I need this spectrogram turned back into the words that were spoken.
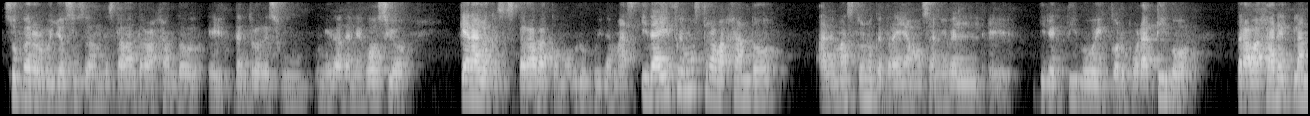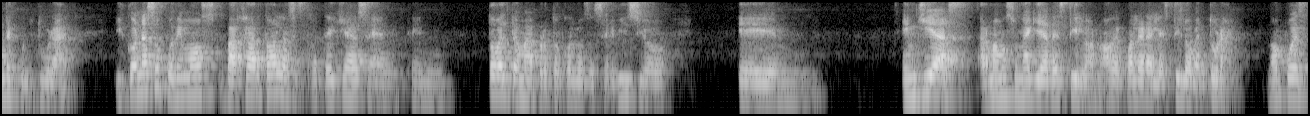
súper orgullosos de donde estaban trabajando eh, dentro de su unidad de negocio, qué era lo que se esperaba como grupo y demás. Y de ahí fuimos trabajando, además con lo que traíamos a nivel eh, directivo y corporativo, trabajar el plan de cultura y con eso pudimos bajar todas las estrategias en, en todo el tema de protocolos de servicio, en guías, armamos una guía de estilo, ¿no? De cuál era el estilo Ventura, ¿no? Pues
